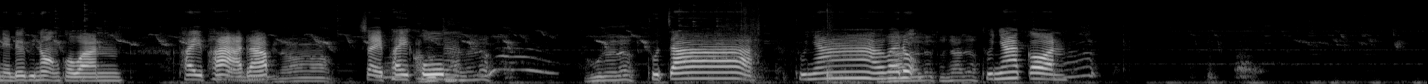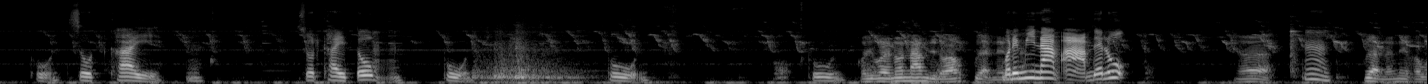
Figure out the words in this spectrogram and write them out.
เนี่ยเด้อพี่น้องเพราะวาอันไผ่ผ้ารับพี่น้องใส่ไผ่โคมถูเร็วทุจ้า ทุย่าๆไว้ไว้ลูกเร็วๆถูงานเร็วทุย่าก่อนผูนสดไข่อืมสดไข่ต้มผูนผูนผูนเขาจะไปนอนน้ำอยู่ดอกเพื่อนเนี่ยบ่ได้มีน้ำอาบได้อลูกเอออืมเพื่อนนั่นนี่เขาไป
